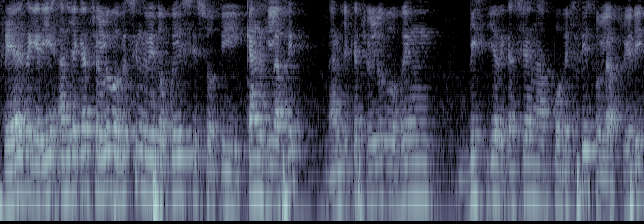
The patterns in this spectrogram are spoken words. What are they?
Χρειάζεται γιατί αν για κάποιο λόγο δεν συνειδητοποιήσεις ότι κάνεις λάθη, αν για κάποιο λόγο δεν μπεις στη διαδικασία να αποδεχθείς το λάθος. Γιατί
